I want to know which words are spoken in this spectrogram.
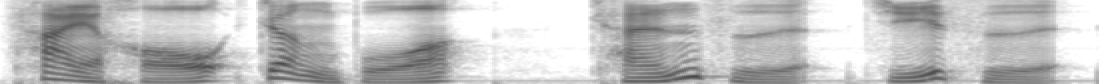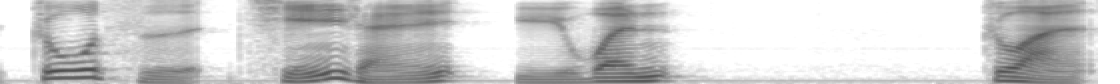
蔡侯、郑伯、陈子、举子、诸子、秦人于温。传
